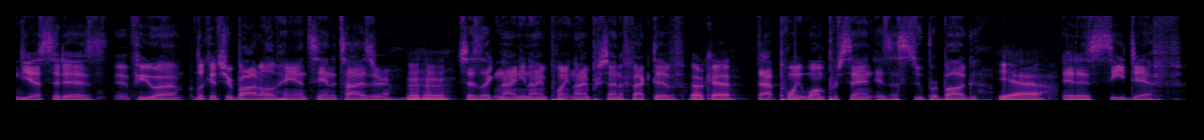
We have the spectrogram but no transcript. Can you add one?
Yes, it is. If you uh, look at your bottle of hand sanitizer, Mhm. it says like 99.9% effective. Okay. That 0.1% is a super bug. Yeah. It is C. diff.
